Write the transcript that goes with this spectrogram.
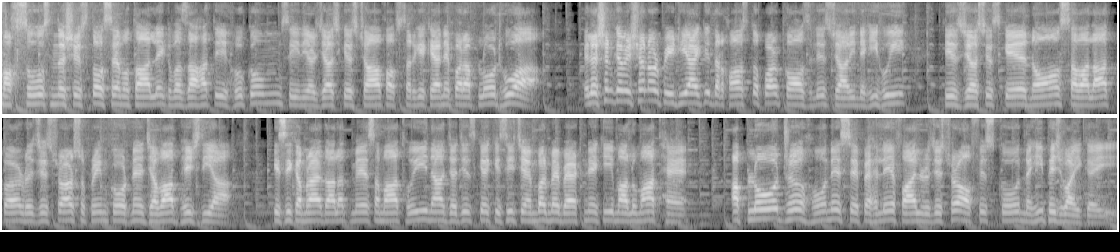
मखसूस नशस्तों से मुतालिक वजाहती हुक्म सीनियर जज के स्टाफ अफसर के कहने पर अपलोड हुआ। इलेक्शन कमीशन और पी टी आई की दरख्वास्तों पर कॉज लिस्ट जारी नहीं हुई। चीफ जस्टिस के नौ सवाल पर रजिस्ट्रार सुप्रीम कोर्ट ने जवाब भेज दिया। किसी कमरा अदालत में समात हुई, ना जजेस के किसी चैम्बर में बैठने की मालूम हैं। अपलोड होने से पहले फ़ाइल रजिस्ट्रार ऑफ़िस को नहीं भिजवाई गई।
